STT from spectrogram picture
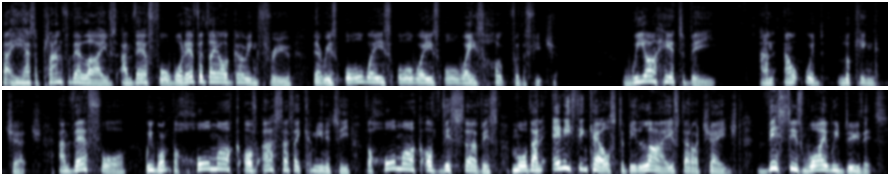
that He has a plan for their lives, and therefore, whatever they are going through, there is always, always, always hope for the future. We are here to be an outward looking church, and therefore, we want the hallmark of us as a community, the hallmark of this service, more than anything else, to be lives that are changed. This is why we do this.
